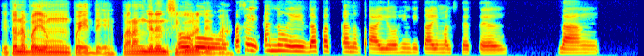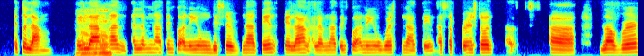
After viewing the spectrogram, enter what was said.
Ito na ba yung pwede? Parang ganun siguro, 'di ba? Kasi ano eh, dapat ano tayo, hindi tayo mag-settle ng ito lang. Kailangan alam natin kung ano yung deserve natin. Kailangan alam natin kung ano yung worth natin as a person, as a lover,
